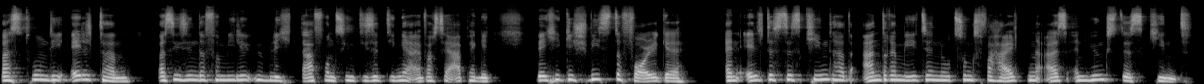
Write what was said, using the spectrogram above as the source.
Was tun die Eltern? Was ist in der Familie üblich? Davon sind diese Dinge einfach sehr abhängig. Welche Geschwisterfolge? Ein ältestes Kind hat andere Mediennutzungsverhalten als ein jüngstes Kind,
